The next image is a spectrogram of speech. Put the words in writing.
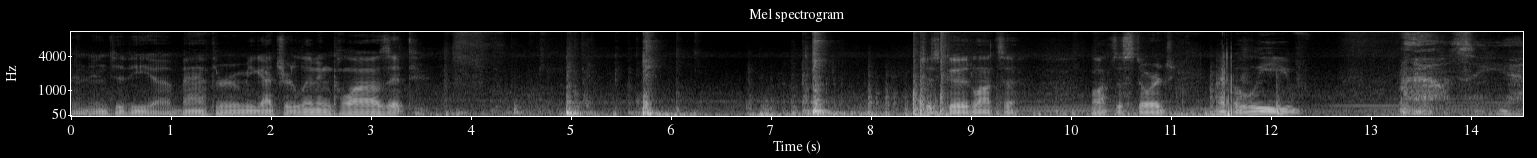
And into the uh, bathroom, you got your linen closet. Which is good. Lots of lots of storage. I believe let's see, yeah.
